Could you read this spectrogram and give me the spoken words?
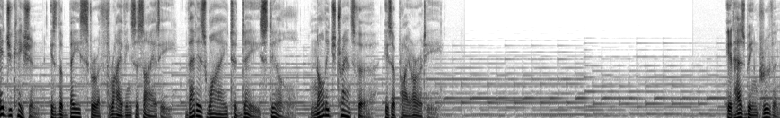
Education is the base for a thriving society. That is why today still, knowledge transfer is a priority. It has been proven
